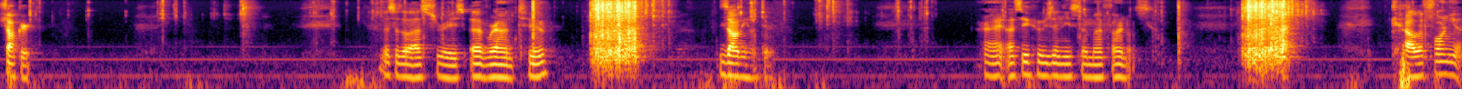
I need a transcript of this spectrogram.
Shocker. This is the last race of round two. Zombie Hunter. Alright, let's see who's in these semifinals. California.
